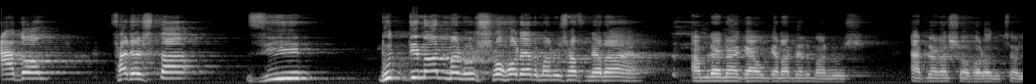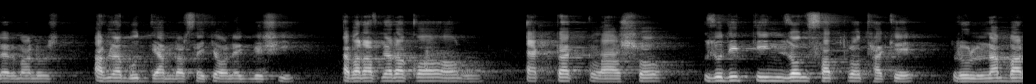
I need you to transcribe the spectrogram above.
আদম ফেরেস্তা জিন বুদ্ধিমান মানুষ শহরের মানুষ আপনারা। আমরা না গাঁও গ্রামের মানুষ আপনারা শহর অঞ্চলের মানুষ আপনার বুদ্ধি আমরা চাইতে অনেক বেশি। এবার আপনারা কন, একটা ক্লাসও যদি তিনজন ছাত্র থাকে, রোল নাম্বার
